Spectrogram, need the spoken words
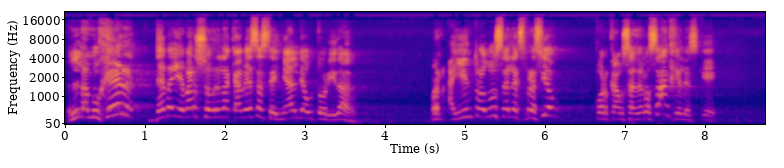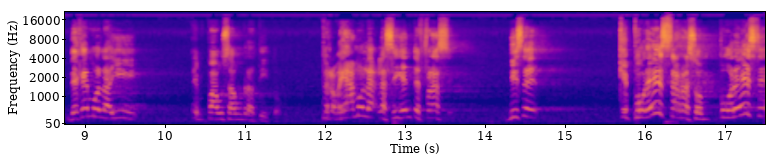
la mujer debe llevar sobre la cabeza señal de autoridad. Bueno, ahí introduce la expresión por causa de los ángeles, que dejémosla ahí en pausa un ratito. Pero veamos la, la siguiente frase. Dice que por esa razón, por ese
